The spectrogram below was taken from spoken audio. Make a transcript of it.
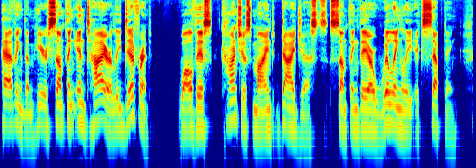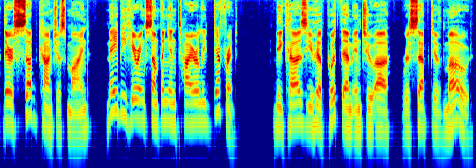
having them hear something entirely different. While this conscious mind digests something they are willingly accepting, their subconscious mind may be hearing something entirely different. Because you have put them into a receptive mode,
